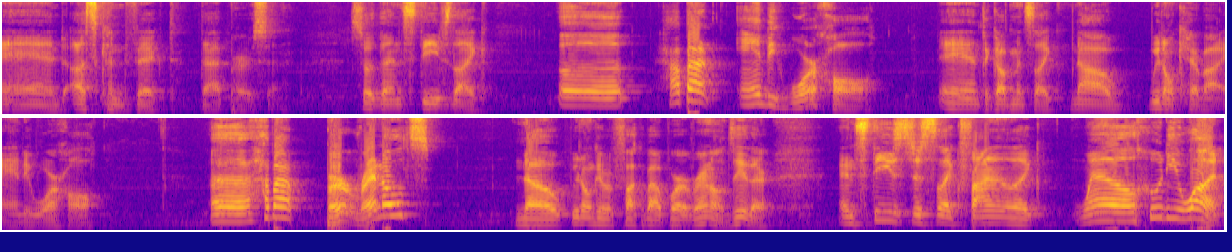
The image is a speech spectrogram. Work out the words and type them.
and us convict that person? So then Steve's like, uh, how about Andy Warhol? And the government's like, no, we don't care about Andy Warhol. Uh, how about Burt Reynolds? No, we don't give a fuck about Burt Reynolds either. And Steve's just like finally like, well, who do you want?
